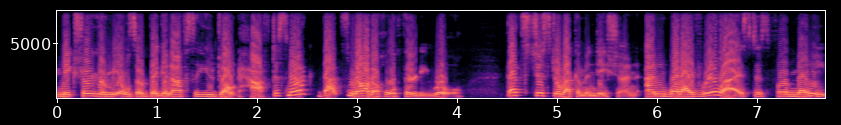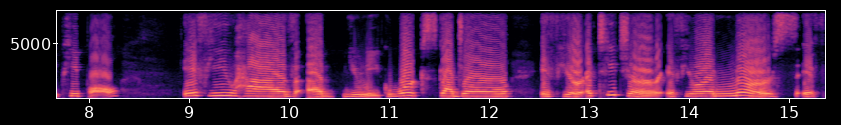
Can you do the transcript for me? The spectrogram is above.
make sure your meals are big enough so you don't have to snack. That's not a whole 30 rule. That's just a recommendation. And what I've realized is for many people, if you have a unique work schedule, if you're a teacher, if you're a nurse, if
